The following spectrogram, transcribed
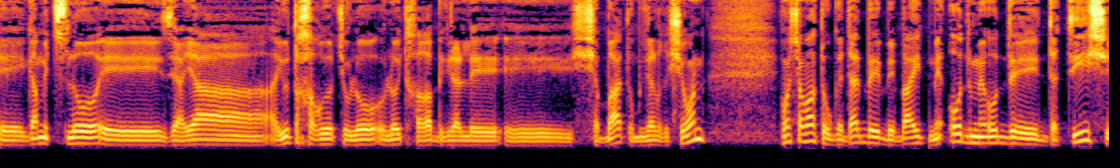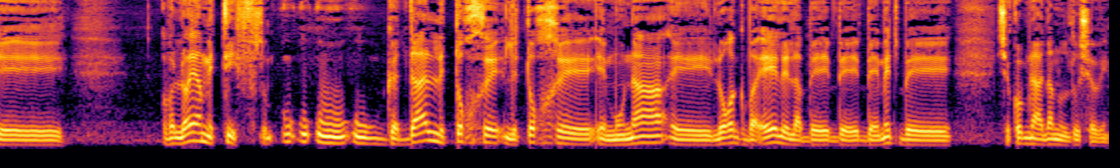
אה, גם אצלו זה היה, היו תחרויות שהוא לא, לא התחרה בגלל שבת או בגלל ראשון. כמו שאמרת, הוא גדל בבית מאוד מאוד דתי, ש... אבל לא היה מטיף, הוא, הוא, הוא, הוא גדל לתוך, לתוך אמונה לא רק באל, אלא ב, ב, באמת ב... שכל בני האדם נולדו שווים.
